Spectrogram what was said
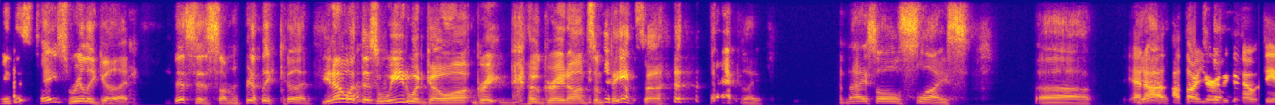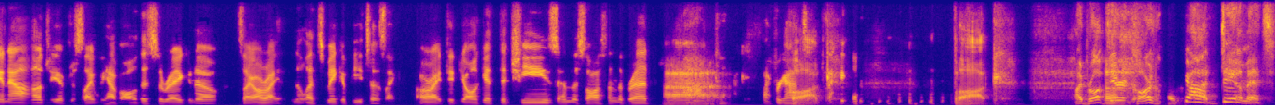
mean, this tastes really good. This is some really good. You know what? This weed would go on great, go great on some pizza. exactly, a nice old slice. Uh, yeah, yeah. I, I, thought you were going to go with the analogy of just like we have all this oregano. It's like, all right, let's make a pizza. It's like, all right, did y'all get the cheese and the sauce on the bread? Ah, oh, I forgot. Fuck. fuck. I brought Derek Carr. God damn it!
